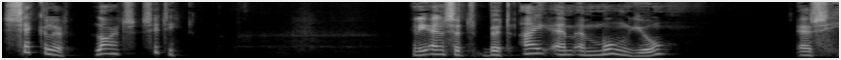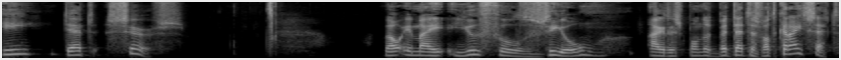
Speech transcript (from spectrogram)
secular large city? And he answered, But I am among you as he that serves. Well, in my youthful zeal, I responded, But that is what Christ said.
